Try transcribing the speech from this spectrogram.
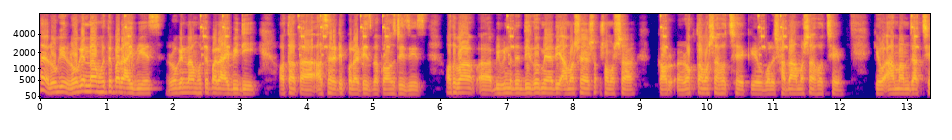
হ্যাঁ রোগী, রোগের নাম হতে পারে আইবিএস রোগের নাম হতে পারে আইবিডি অর্থাৎ আলসারেটিভ কোলাইটিস বা ক্রস ডিজিজ অথবা বিভিন্ন দীর্ঘমেয়াদী আমাশয়ের সমস্যা কারোর রক্ত আমাশা হচ্ছে কেউ বলে সাদা আমাশা হচ্ছে কেউ আম আম যাচ্ছে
